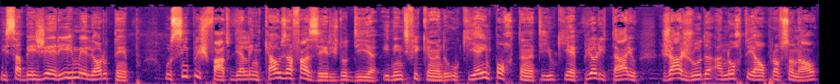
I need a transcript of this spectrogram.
de saber gerir melhor o tempo. O simples fato de elencar os afazeres do dia, identificando o que é importante e o que é prioritário, já ajuda a nortear o profissional.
